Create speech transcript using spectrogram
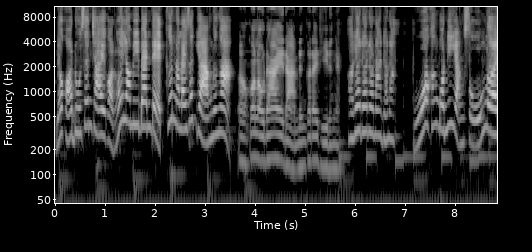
เดี๋ยวขอดูเส้นชัยก่อนเฮ้ยเรามีแบนเดดขึ้นอะไรสักอย่างนึงอะอ้าวก็เราได้ด่านหนึ่งก็ได้ทีนึงไงเออเดี๋ยวเดี๋ยวเดี๋ยวนะเดี๋ยวนะโอ้ข้างบนนี่อย่างสูงเลย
